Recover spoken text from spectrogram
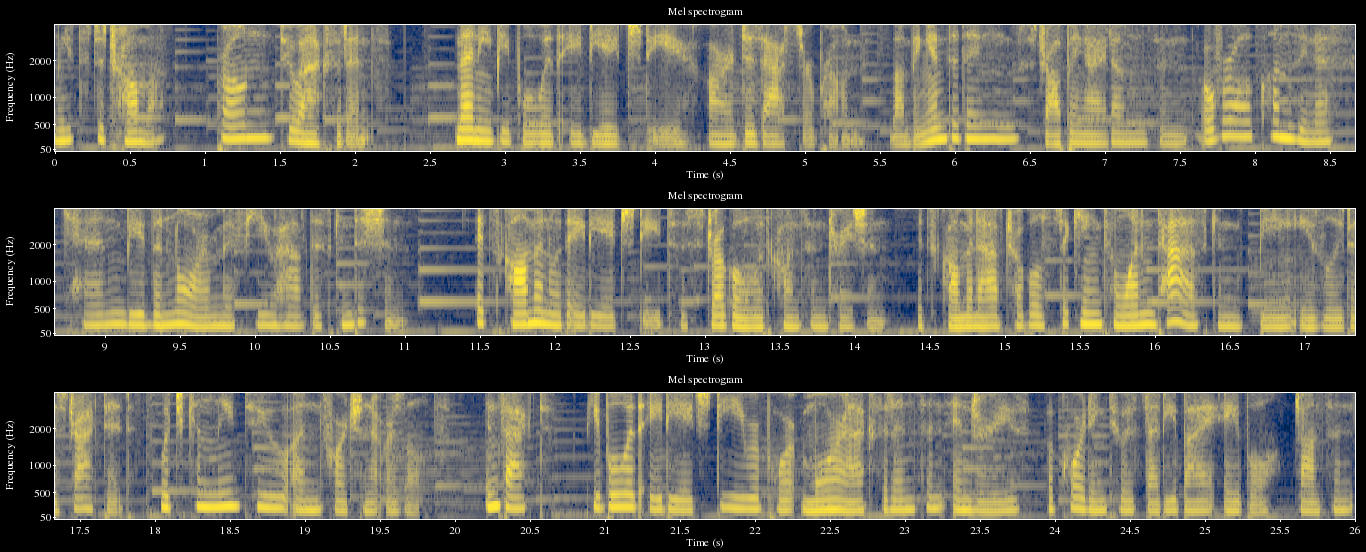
leads to trauma, prone to accidents, Many people with ADHD are disaster prone. Bumping into things, dropping items, and overall clumsiness can be the norm if you have this condition. It's common with ADHD to struggle with concentration. It's common to have trouble sticking to one task and being easily distracted, which can lead to unfortunate results. In fact, people with ADHD report more accidents and injuries according to a study by Able, Johnston,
